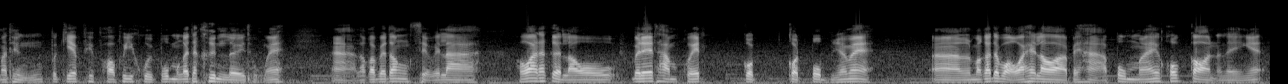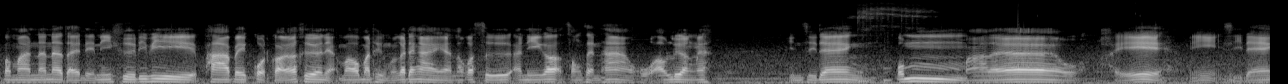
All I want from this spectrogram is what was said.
มาถึงเมื่อกี้พี่พอพี่คุยปุ๊บมันก็จะขึ้นเลยถูกไหมอ่าเราก็ไม่ต้องเสียเวลา เพราะว่าถ้าเกิดเราไม่ได้ทำเควสกดกดปุ่มใช่ไหม อ่ามันก็จะบอกว่าให้เราอะไปหาปุ่มมาให้ครบก่อนอะไรอย่างเงี้ยประมาณนั้นนะแต่เดี๋ยวนี้คือที่พี่พาไปกดก่อนก็คือเนี่ยมามาถึงมันก็จะง่ายอะเราก็ซื้ออันนี้ก็สองแสนห้าโอ้โหเอาเรื่องนะหินสีแดงปุ้มมาแล้วโอเคนี่สีแดง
